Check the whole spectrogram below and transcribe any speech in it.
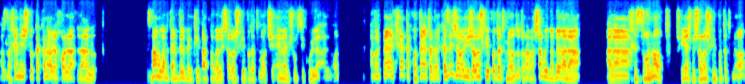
אז לכן יש לו תקנה, הוא יכול לעלות. הסברנו גם את ההבדל בין קליפת נוגה לשלוש קליפות הטמעות שאין להם שום סיכוי לעלות, אבל פרק ח', הכותרת המרכזית שלו היא שלוש קליפות הטמעות. זאת אומרת, עכשיו הוא ידבר על, ה, על החסרונות שיש בשלוש קליפות הטמעות,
